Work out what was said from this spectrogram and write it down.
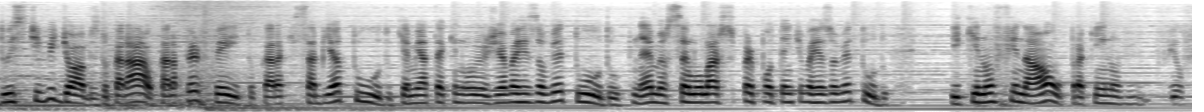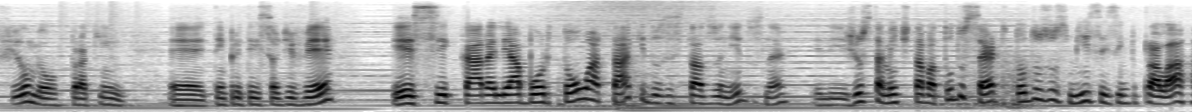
do Steve Jobs, do cara, ah, o cara perfeito, o cara que sabia tudo, que a minha tecnologia vai resolver tudo, né, meu celular super potente vai resolver tudo. E que no final, para quem não viu o filme ou para quem é, tem pretensão de ver, esse cara ele abortou o ataque dos Estados Unidos, né? Ele justamente estava tudo certo, todos os mísseis indo para lá,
